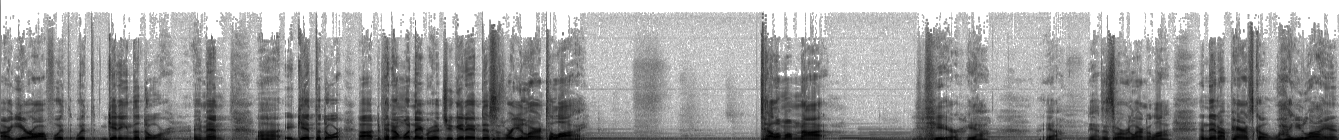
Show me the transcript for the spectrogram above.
uh, year off with with getting the door. Amen. Uh, get the door. Uh, depending on what neighborhood you get in, this is where you learn to lie. Tell them I'm not here. Yeah. Yeah. Yeah. This is where we learn to lie. And then our parents go, Why are you lying?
